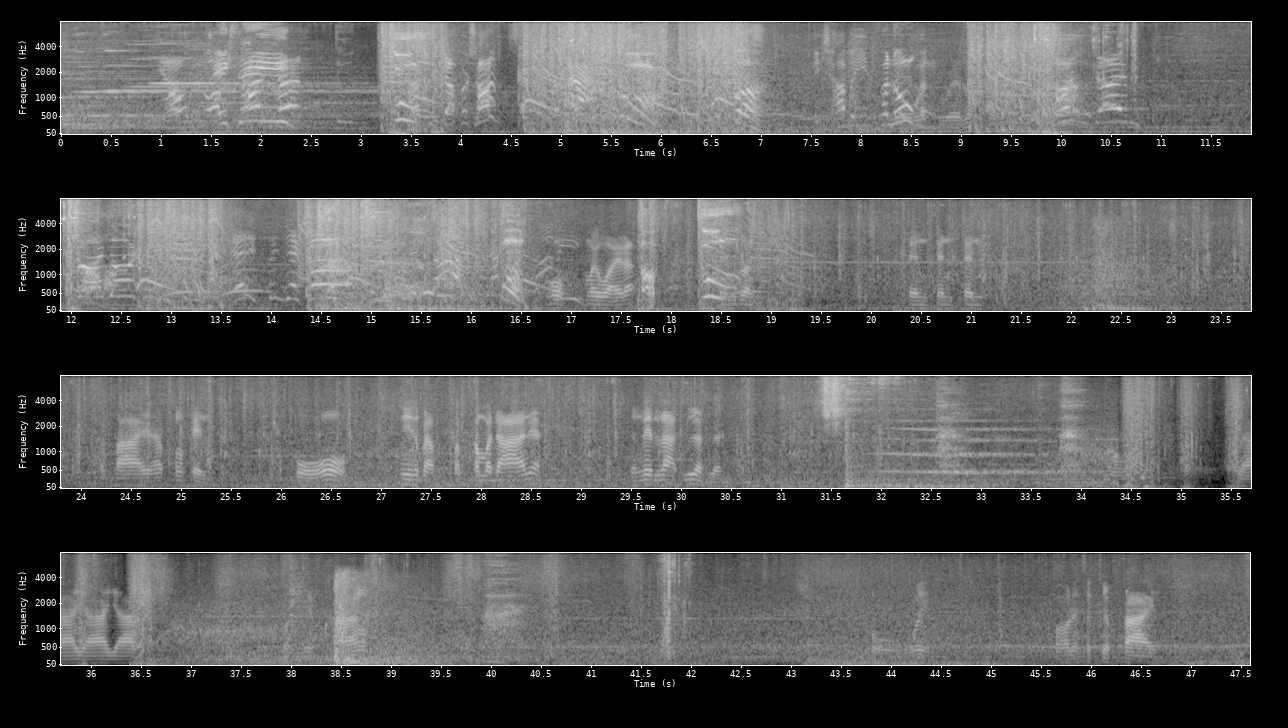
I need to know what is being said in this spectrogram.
Ich sehe ihn! Du hast dich da verschanzt! Ich habe ihn เวลา verloren! เวลา Anbleiben! Verdammt! Er ist in der Korb! โอ้ไม่ไหวแล้วเป็นก่อนเป็นเป็นเป็นตายครับต้องเป็น โอ้โห นี่แบบแบบธรรมดาเนี่ยยังเล่นลากเลือดเลยยายายากดเก็บค้างโอ้ยพอเลยจะเกือบตาย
